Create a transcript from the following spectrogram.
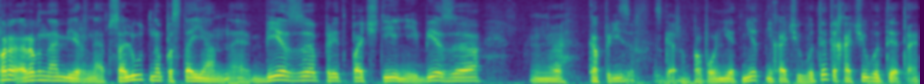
равномерное, абсолютно постоянное, без предпочтений, без капризов, скажем, по поводу нет, нет, не хочу вот это, хочу вот это,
